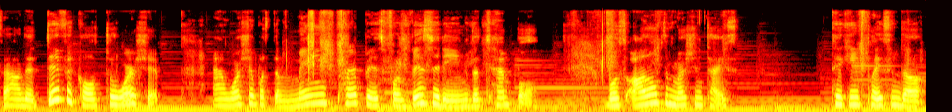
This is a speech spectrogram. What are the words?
found it difficult to worship, and worship was the main purpose for visiting the temple. Was all of the merchandise taking place in the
